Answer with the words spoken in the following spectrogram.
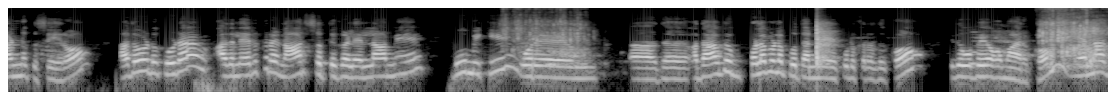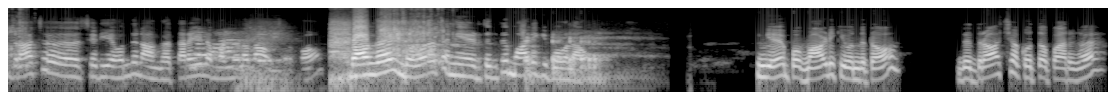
மண்ணுக்கு சேரும். அதோடு கூட அதில் இருக்கிற நார் சத்துக்கள் எல்லாமே பூமிக்கு ஒரு அது- அதாவது புலபுலப்பு தன்மையை கொடுக்கறதுக்கும் இது உபயோகமா இருக்கும். ஏன்னா திராட்சை செடியை வந்து நாங்க தரையில மண்ணில் தான் வச்சிருக்கோம். வாங்க இந்த உர தண்ணியை எடுத்துக்கிட்டு மாடிக்கு போகலாம். இங்க இப்போ மாடிக்கு வந்துட்டோம். இந்த திராட்சை கொத்தை பாருங்க.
